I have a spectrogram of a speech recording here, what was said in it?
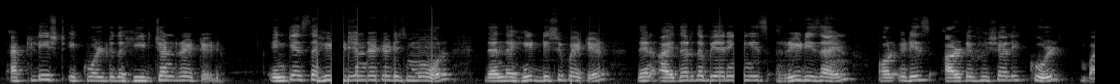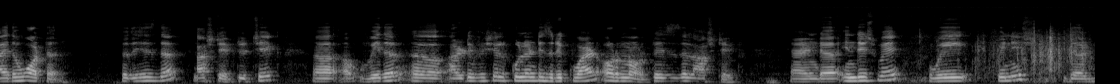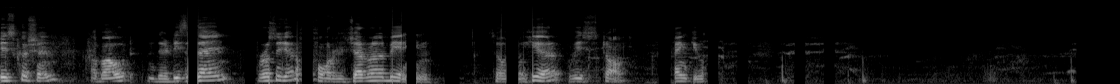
at least equal to the heat generated. In case the heat generated is more than the heat dissipated, then either the bearing is redesigned or it is artificially cooled by the water. So this is the last step to check uh, whether uh, artificial coolant is required or not. This is the last step. And uh, in this way, we finish the discussion about the design procedure for journal bearing. So here we stop. Thank you.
